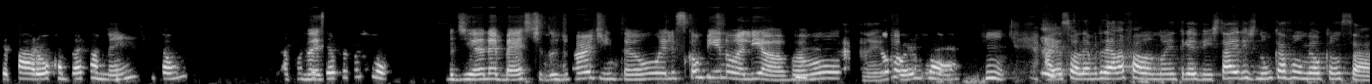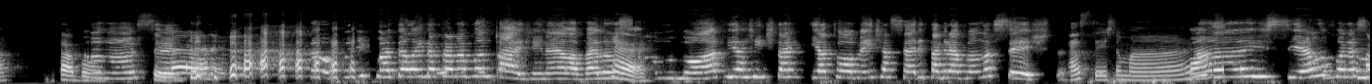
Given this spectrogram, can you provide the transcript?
separou completamente, então aconteceu o que aconteceu. A Diana é best do George, então eles combinam ali, ó. Vamos. É, pois é. Hum. Aí eu só lembro dela falando numa entrevista: ah, eles nunca vão me alcançar. Tá bom. Ah, sei. É. Não, por enquanto ela ainda tá na vantagem, né? Ela vai lançar é. o 9 e a gente tá. E atualmente a série tá gravando a sexta. A sexta, mas. Mas se ela for nessa.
